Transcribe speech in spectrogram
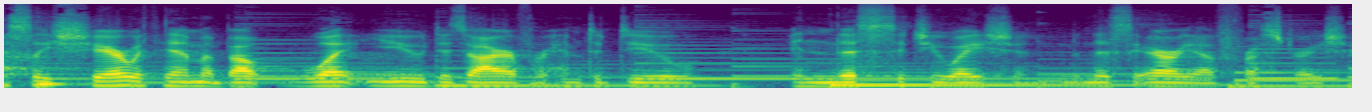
Lastly, share with him about what you desire for him to do in this situation, in this area of frustration.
